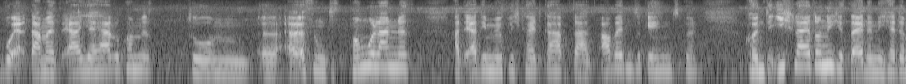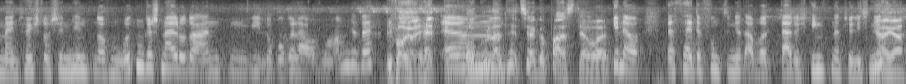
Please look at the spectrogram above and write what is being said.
wo er damals er hierher gekommen ist zur äh, Eröffnung des Pongolandes, hat er die Möglichkeit gehabt, da arbeiten zu gehen zu können. Konnte ich leider nicht, es sei denn, ich hätte mein Töchterchen hinten auf dem Rücken geschnallt oder an wie der Gorilla auf dem Arm gesetzt. Ich wollte, in Ähm, Pongoland hätte es ja gepasst, jawohl. Genau, das hätte funktioniert, aber dadurch ging es natürlich nicht. Ja, ja.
